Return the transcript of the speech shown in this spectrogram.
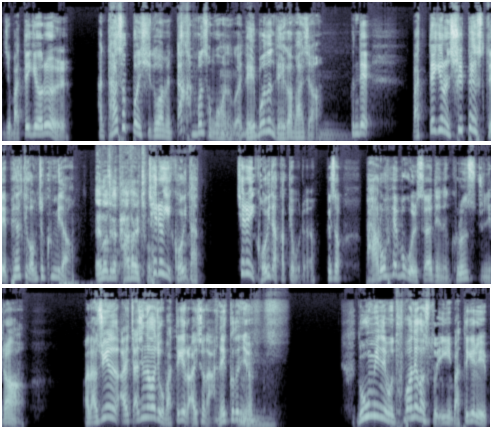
이제 맞대결을 한 다섯 번 시도하면 딱 한 번 성공하는 거야 음. 네 번은 내가 맞아 음. 근데 맞대결은 실패했을 때 페널티가 엄청 큽니다 에너지가 다 닳죠. 체력이 거의 다 체력이 거의 다 깎여버려요 그래서 바로 회복을 써야 되는 그런 수준이라 아, 나중에는 아예 짜증나가지고 맞대결을 아예 저는 안 했거든요 음. 노우미님은 후반에 가서도 이 맞대결이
